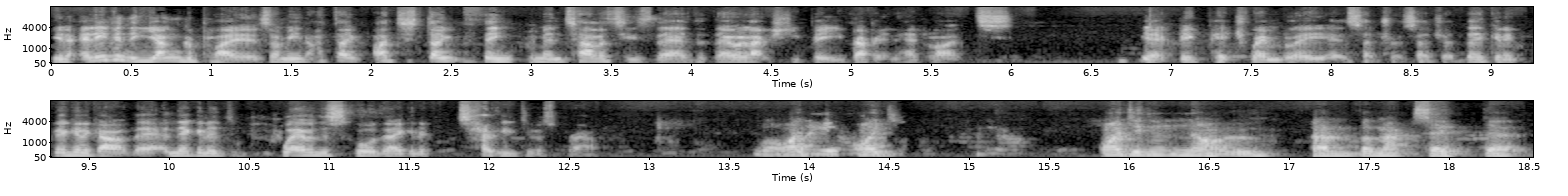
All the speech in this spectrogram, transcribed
You know, and even the younger players. I mean, I don't, I just don't think the mentality's there that they will actually be rabbit in headlights. You know, big pitch Wembley, etc., etc. They're gonna, they're gonna go out there and they're gonna, whatever the score, they're gonna totally do us proud. Well, I, I, I didn't know, um, but Matt said that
